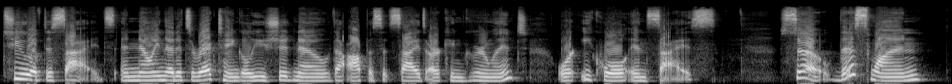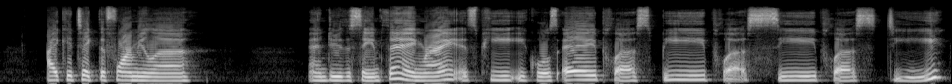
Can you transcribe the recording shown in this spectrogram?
two of the sides. And knowing that it's a rectangle, you should know the opposite sides are congruent or equal in size. So this one, I could take the formula and do the same thing, right? It's P equals A plus B plus C plus D.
